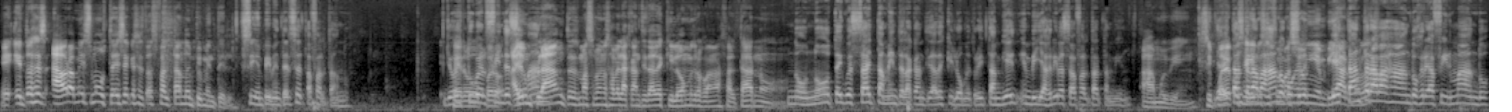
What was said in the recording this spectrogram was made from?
Eh, Entonces, ahora mismo usted dice que se está asfaltando en Pimentel. Sí, en Pimentel se está faltando. Yo Pero- estuve el pero fin de hay semana. un plan, ustedes más o menos saben la cantidad de kilómetros que van a asfaltar, ¿no? No, no tengo exactamente la cantidad de kilómetros. Y también en Villarriba se va a faltar también. Ah, muy bien. Si Ya puede están trabajando con el- y enviarnos. Están trabajando, reafirmando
